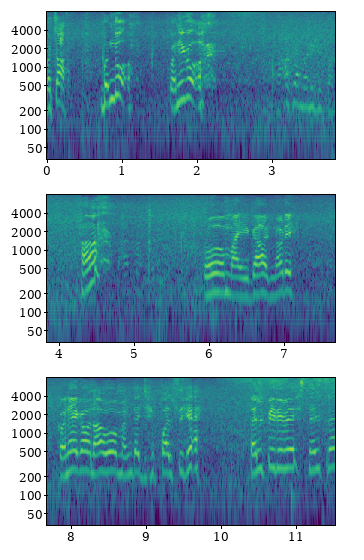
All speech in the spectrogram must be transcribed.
ಮಚ್ಚ, ಬಂದು, ಕೊನೆಗೂ. ಹಾಂ? ಓ ಮೈ ಗಾಡ್, ನೋಡಿ. ಕೊನೆಗೂ ನಾವು ಮಂಡ್ಯ ಫಾಲ್ಸಿಗೆ ತಲುಪಿದ್ದೀವಿ ಸ್ನೇಹಿತರೆ.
